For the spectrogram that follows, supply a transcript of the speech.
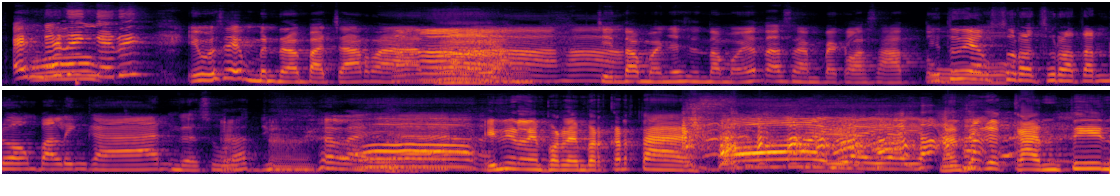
Eh enggak deh, enggak deh. Ya maksudnya beneran pacaran. Ah, yang ah, ah. cinta monyet cinta monyet SMP kelas 1. Itu yang surat-suratan doang paling kan? Enggak surat Ah, juga lah ya. Ini lempar-lempar kertas. Oh iya iya iya. Nanti ke kantin,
